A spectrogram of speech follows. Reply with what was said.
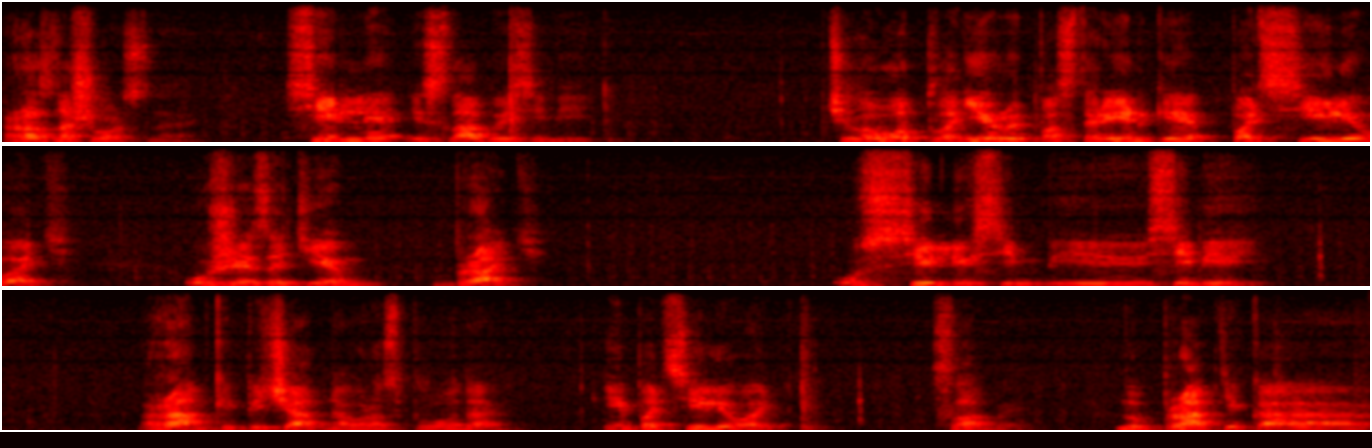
разношерстная, сильные и слабые семейки. Пчеловод планирует по старинке подсиливать, уже затем брать у сильных семей рамки печатного расплода и подсиливать слабые ну, практика,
